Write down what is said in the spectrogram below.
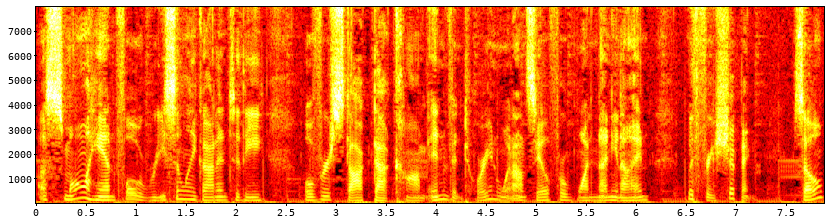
A small handful recently got into the Overstock.com inventory and went on sale for 199 with free shipping so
